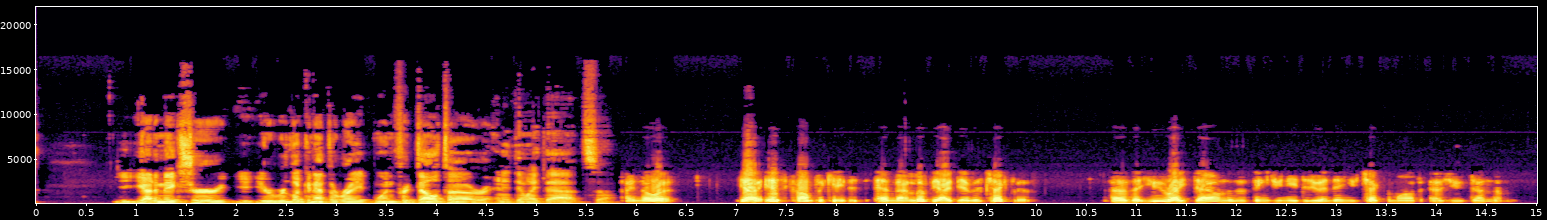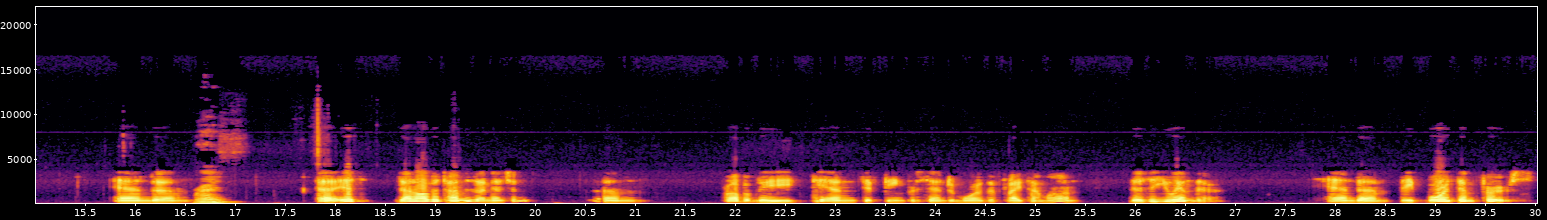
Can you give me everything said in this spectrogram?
you, got to make sure you're looking at the right one for Delta or anything like that. So I know it. Yeah, it's complicated, and I love the idea of a checklist uh, that you write down the things you need to do, and then you check them off as you've done them. And um, right, uh, it's done all the time, as I mentioned. Um, probably 10, 15 percent or more of the flights I'm on, there's a UN there, and um, they board them first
